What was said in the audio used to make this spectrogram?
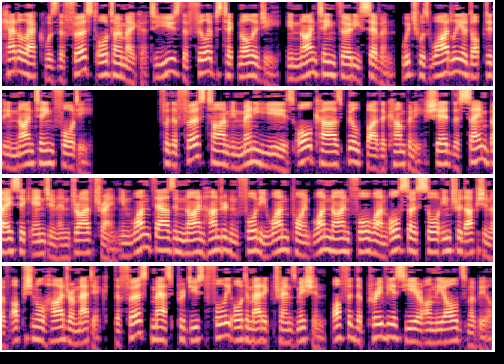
Cadillac was the first automaker to use the Phillips technology, in 1937, which was widely adopted in 1940. For the first time in many years all cars built by the company shared the same basic engine and drivetrain in 1941.1941 also saw introduction of optional Hydra-Matic, the first mass-produced fully automatic transmission, offered the previous year on the Oldsmobile.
